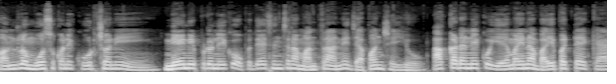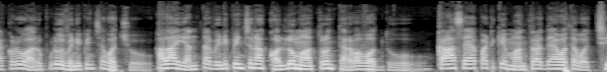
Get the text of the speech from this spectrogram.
కండ్లు మూసుకొని కూర్చొని నేనిప్పుడు నీకు ఉపదేశించిన మంత్రాన్ని జపం చెయ్యు. అక్కడ నీకు ఏమైనా భయపట్టే కేకలు అరుపులు వినిపించవచ్చు. అలా ఎంత వినిపించినా కళ్ళు మాత్రం తెరవవద్దు. కాసేపటికి మంత్రదేవత వచ్చి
